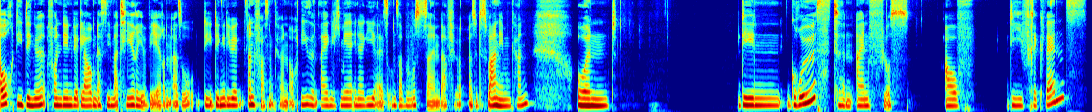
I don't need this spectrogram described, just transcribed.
auch die Dinge, von denen wir glauben, dass sie Materie wären, also die Dinge, die wir anfassen können, auch die sind eigentlich mehr Energie, als unser Bewusstsein dafür, also das wahrnehmen kann. Und den größten Einfluss auf die Frequenz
